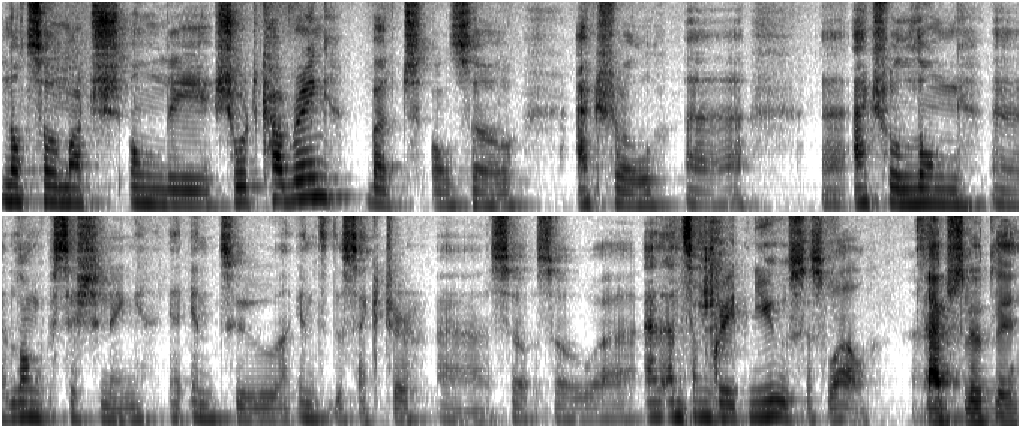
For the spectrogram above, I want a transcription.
not so much only short covering, but also actual, uh, uh, actual long, uh, long positioning into, into the sector. Uh, so, so uh, and, and some great news as well. Absolutely.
